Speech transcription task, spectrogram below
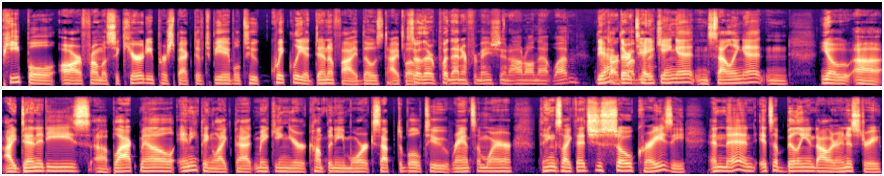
people are from a security perspective to be able to quickly identify those type of So they're putting that information out on that web. yeah, they're web taking it and selling it, and you know, uh, identities, uh, blackmail, anything like that, making your company more acceptable to ransomware, things like that. It's just so crazy. And then it's a billion dollar industry.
